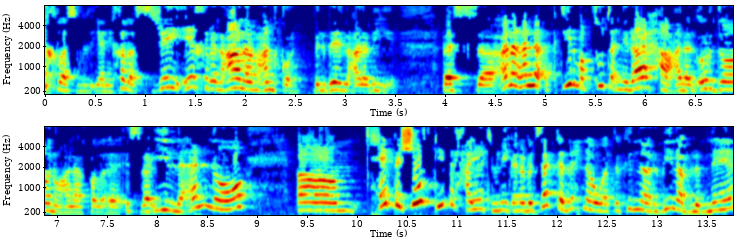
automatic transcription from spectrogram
تخلص يعني خلص جاي آخر العالم عندكم بالبلاد العربية. بس أنا هلأ كثير مبسوطة إني رايحة على الأردن وعلى إسرائيل لأنه حابة أشوف كيف الحياة هناك. أنا بتذكر نحن وقت كنا ربينا بلبنان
